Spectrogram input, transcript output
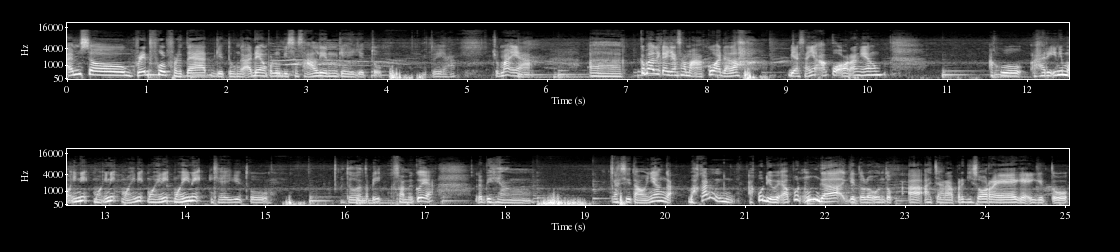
I'm so grateful for that gitu. Nggak ada yang perlu disesalin kayak gitu. Gitu ya. Cuma ya uh, kebalikannya sama aku adalah biasanya aku orang yang aku hari ini mau ini mau ini mau ini mau ini mau ini kayak gitu. Itu tapi suamiku ya lebih yang ngasih taunya nggak bahkan aku di WA pun enggak gitu loh untuk uh, acara pergi sore kayak gitu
